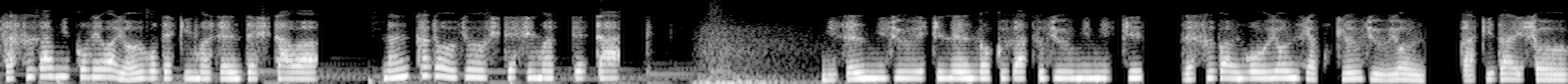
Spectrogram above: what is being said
さすがにこれは擁護できませんでしたわ。なんか同情してしまってた。2021年6月12日、レス番号494、ガキ大将。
